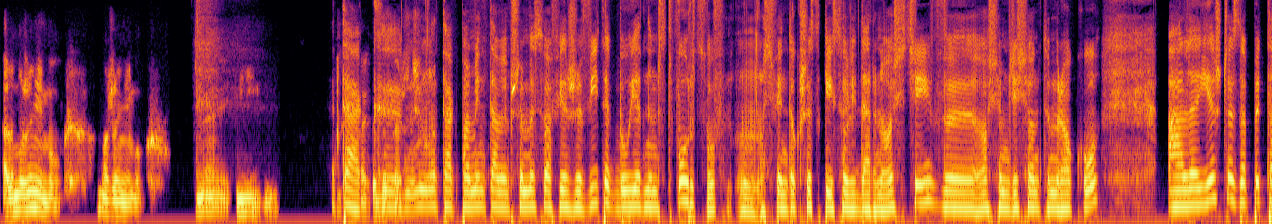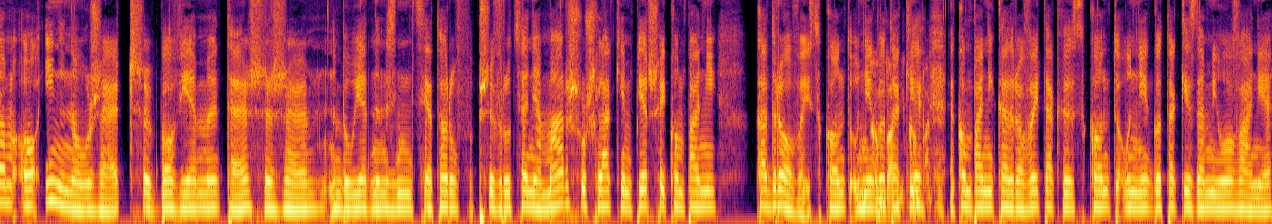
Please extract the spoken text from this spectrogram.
Ale może nie mógł, może nie mógł. I tak, tak, no tak, pamiętamy. Przemysław Jerzy Witek był jednym z twórców mm, Świętokrzyskiej Solidarności w 80 roku, ale jeszcze zapytam o inną rzecz, bo wiemy też, że był jednym z inicjatorów przywrócenia marszu szlakiem pierwszej kompanii kadrowej. Skąd u niego kompanii, takie kompanii. kompanii kadrowej, tak skąd u niego takie zamiłowanie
